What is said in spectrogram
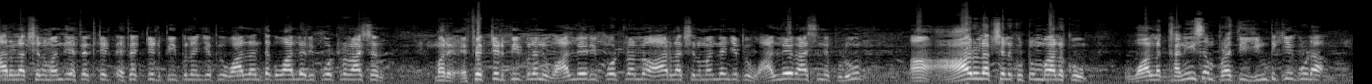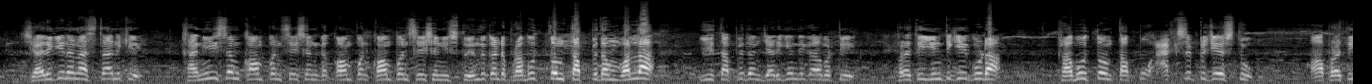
ఆరు లక్షల మంది ఎఫెక్టెడ్ ఎఫెక్టెడ్ పీపుల్ అని చెప్పి వాళ్ళంతకు వాళ్ళే రిపోర్ట్లో రాశారు. మరి ఎఫెక్టెడ్ పీపుల్ అని వాళ్ళే రిపోర్ట్లలో ఆరు లక్షల మంది అని చెప్పి వాళ్ళే రాసినప్పుడు ఆ ఆరు లక్షల కుటుంబాలకు వాళ్ళ కనీసం ప్రతి ఇంటికి కూడా జరిగిన నష్టానికి కనీసం కాంపన్సేషన్ కాంపన్సేషన్ ఇస్తూ ఎందుకంటే ప్రభుత్వం తప్పిదం వల్ల ఈ తప్పిదం జరిగింది కాబట్టి ప్రతి ఇంటికి కూడా ప్రభుత్వం తప్పు యాక్సెప్ట్ చేస్తూ ఆ ప్రతి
